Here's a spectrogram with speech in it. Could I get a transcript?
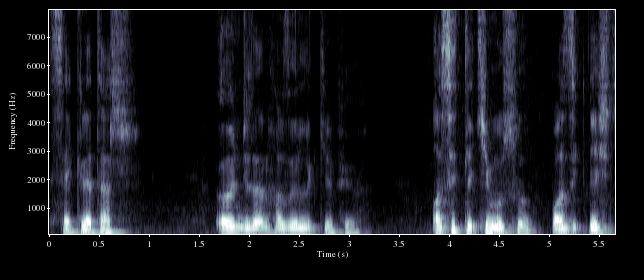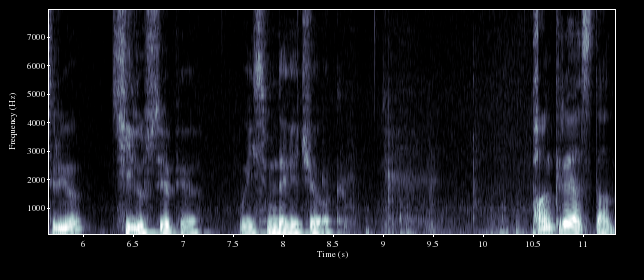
sekreter. Önceden hazırlık yapıyor. Asitli kimusu bazikleştiriyor. Kilus yapıyor. Bu ismi de geçiyor bak. Pankreastan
